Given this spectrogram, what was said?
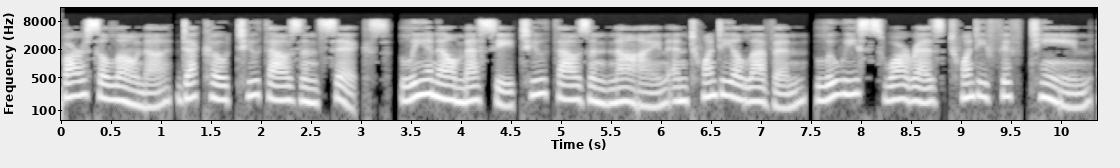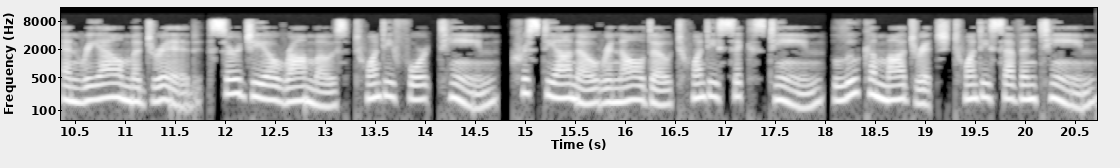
Barcelona Deco 2006, Lionel Messi 2009 and 2011, Luis Suarez 2015 and Real Madrid Sergio Ramos 2014, Cristiano Ronaldo 2016, Luka Modric 2017,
